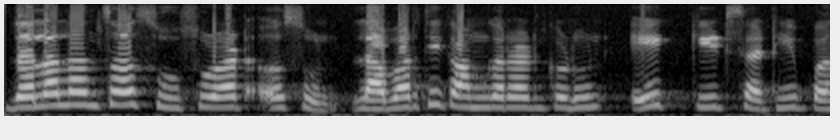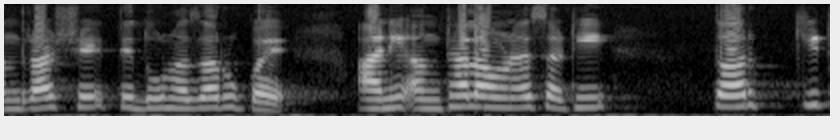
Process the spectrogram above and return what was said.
दलालांचा सुसुळाट असून लाभार्थी कामगारांकडून एक किटसाठी पंधराशे ते दोन हजार रुपये आणि अंगठा लावण्यासाठी तर किट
